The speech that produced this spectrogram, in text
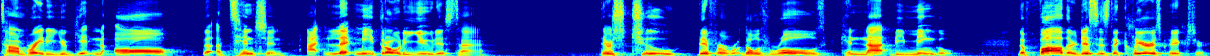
Tom Brady, you're getting all the attention. I, let me throw to you this time. There's two different, those roles cannot be mingled. The Father, this is the clearest picture.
